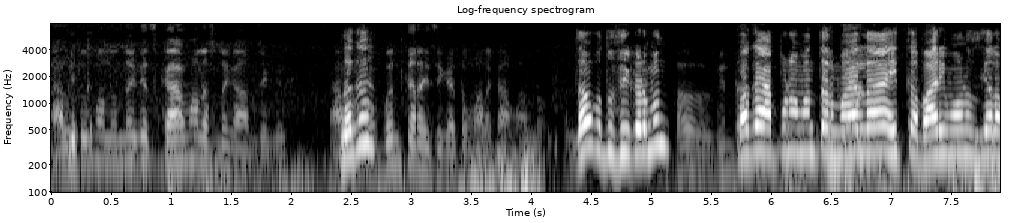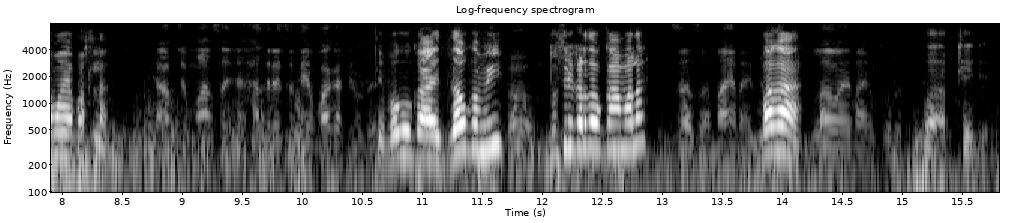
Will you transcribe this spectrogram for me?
अहो, तुम्हाला नगच कामालाच नका आमच्याकडे? आम्हाला बंद करायचे का तुम्हाला कामाला? जाऊ का दुसरीकडे मग? हो. बघा आपण म्हणतात मायला इतका भारी माणूस गेला मायापासला. ते आमच्या माणसाच्या हाजऱ्याचं ते बघा तेवढं. ते बघू काय जाऊ का मी? हो. दुसरीकडे जाऊ का आम्हाला जा जा. नाही नाही. बघा. लावाय नाही परत. बरं ठीक आहे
